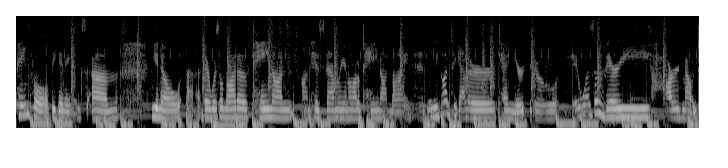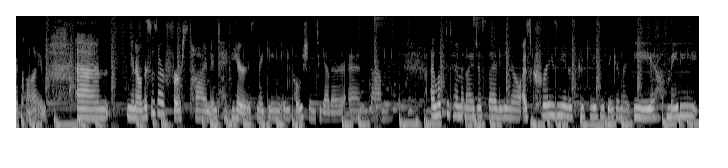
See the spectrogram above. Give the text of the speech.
painful beginnings. Um, you know, uh, there was a lot of pain on on his family and a lot of pain on mine. And when we got together 10 years ago, it was a very hard mountain to climb. And you know, this is our first time in 10 years making a potion together and um, I looked at him and I just said, you know, as crazy and as kooky as you think it might be, maybe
